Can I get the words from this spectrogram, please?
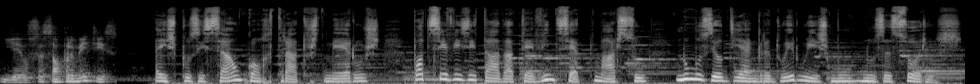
E a ilustração permite isso. A exposição, com retratos de meros, pode ser visitada até 27 de março no Museu de Angra do Heroísmo, nos Açores.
